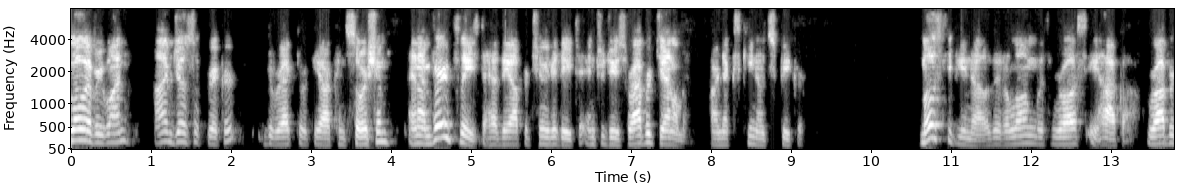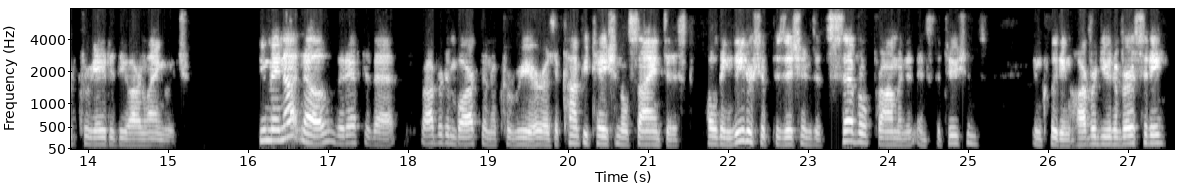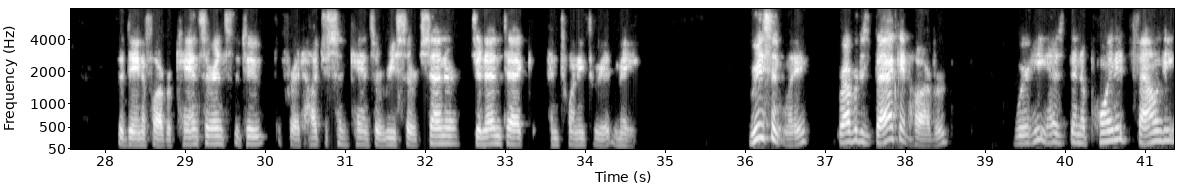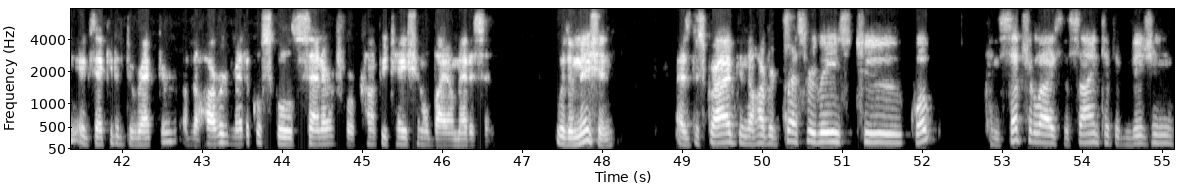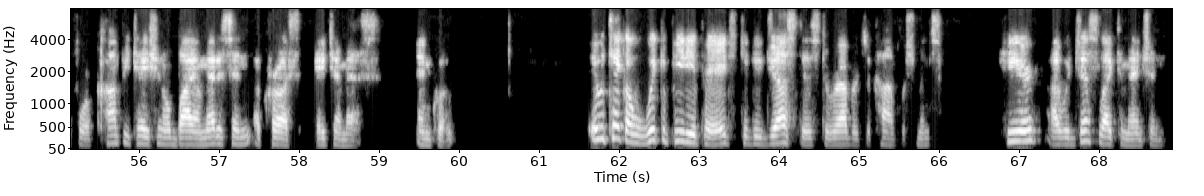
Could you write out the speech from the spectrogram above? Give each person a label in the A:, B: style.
A: Hello, everyone. I'm Joseph Rickert, Director at the R Consortium, and I'm very pleased to have the opportunity to introduce Robert Gentleman, our next keynote speaker. Most of you know that along with Ross Ihaka, Robert created the R language. You may not know that after that, Robert embarked on a career as a computational scientist, holding leadership positions at several prominent institutions, including Harvard University, the Dana-Farber Cancer Institute, the Fred Hutchinson Cancer Research Center, Genentech, and 23andMe. Recently, Robert is back at Harvard, where he has been appointed founding executive director of the Harvard Medical School's Center for Computational Biomedicine, with a mission, as described in the Harvard press release, to, quote, conceptualize the scientific vision for computational biomedicine across HMS, end quote. It would take a Wikipedia page to do justice to Robert's accomplishments. Here, I would just like to mention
